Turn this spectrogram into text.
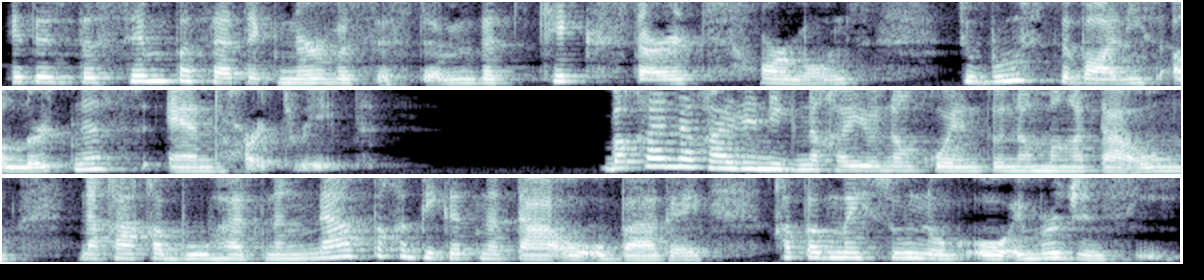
it is the sympathetic nervous system that kickstarts hormones to boost the body's alertness and heart rate. Baka nakarinig na kayo ng kwento ng mga taong nakakabuhat ng napakabigat na tao o bagay kapag may sunog o emergency.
